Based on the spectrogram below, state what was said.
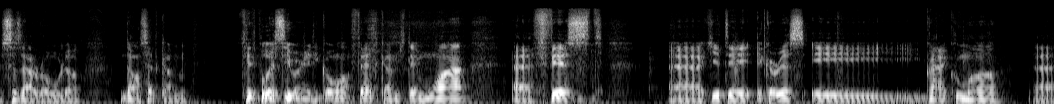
Cesaro là, dans cette comme. C'était pour le Cybernetico en fait, comme c'était moi, euh, Fist, euh, qui était Icarus et Gran Akuma, euh,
